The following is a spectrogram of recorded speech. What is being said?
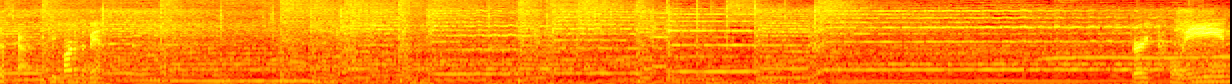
This guy? Is he part of the band? Very clean.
